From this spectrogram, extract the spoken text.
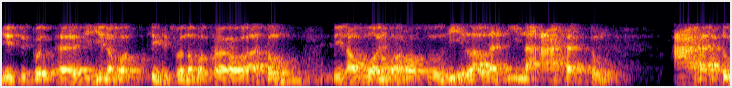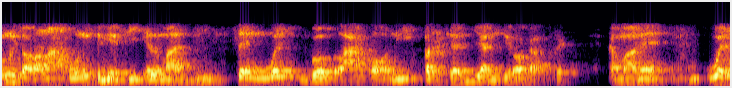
Disebut hadihi napa? Sing disebut napa barawatum dinawahi wa rasulihi ilal ladina. Ahadtum ini cara naku ini jenis di ilmadi. Sing wis lakoni perjanjian sira. Kamane wis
